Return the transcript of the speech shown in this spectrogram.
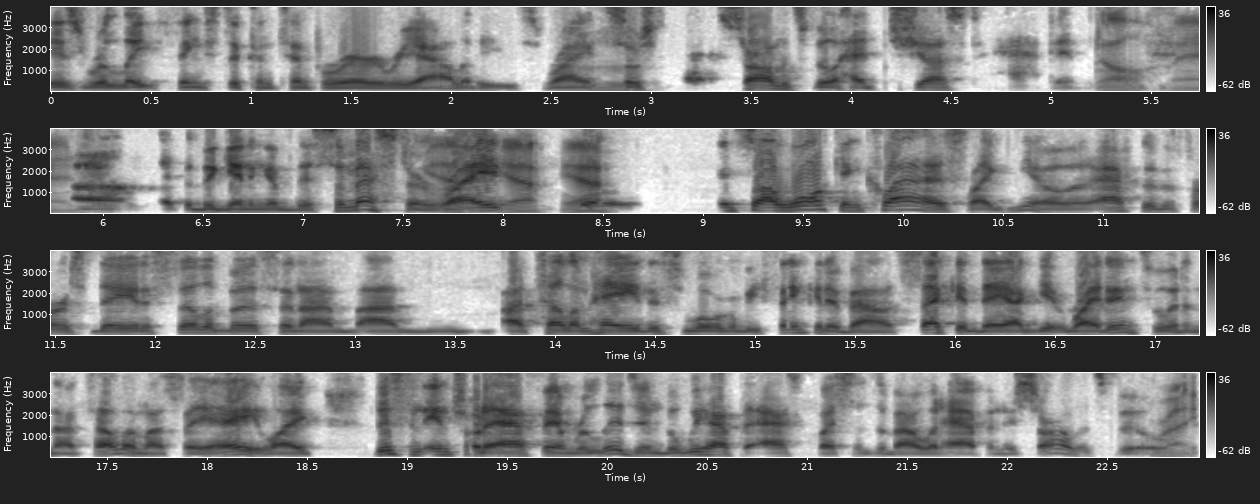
is relate things to contemporary realities, right? Mhm. So Charlottesville had just happened Oh man. um, at the beginning of this semester, Yeah, right? Yeah, yeah. So- and so I walk in class, like you know, after the first day of the syllabus, and I I, I tell them, hey, this is what we're gonna be thinking about. Second day, I get right into it, and I tell them, I say, hey, like this is an intro to Afghan religion, but we have to ask questions about what happened in Charlottesville. Right.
